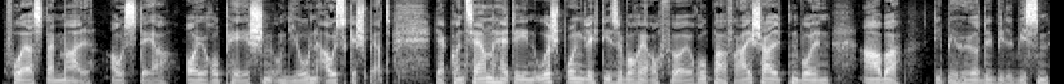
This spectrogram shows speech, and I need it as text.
vorerst einmal aus der Europäischen Union ausgesperrt. Der Konzern hätte ihn ursprünglich diese Woche auch für Europa freischalten wollen, aber die Behörde will wissen,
